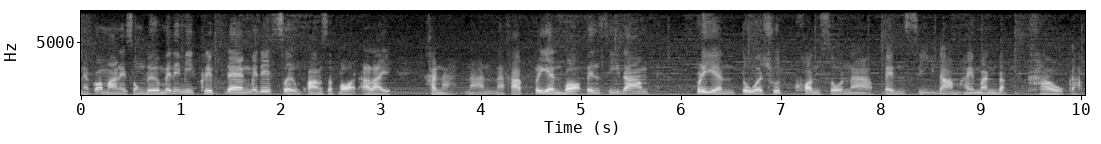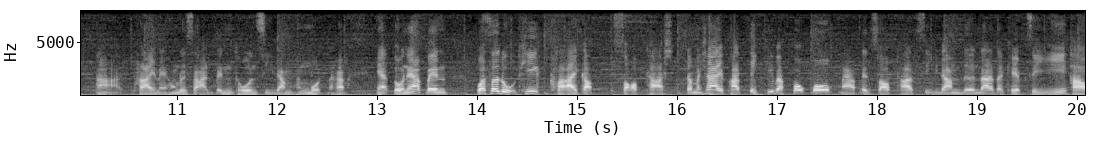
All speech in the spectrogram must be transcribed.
นะก็มาในทรงเดิมไม่ได้มีคลิปแดงไม่ได้เสริมความสปอร์ตอะไรขนาดนั้นนะครับเปลี่ยนเบาะเป็นสีดำเปลี่ยนตัวชุดคอนโซลหน้าเป็นสีดำให้มันแบบเข้ากับภายในห้องโดยสารเป็นโทนสีดำทั้งหมดนะครับเนี่ยตัวนี้เป็นวัสดุที่คล้ายกับซอฟทัชจะไม่ใช่พลาสติกที่แบบโป๊กๆนะเป็นซอฟทัชสีดำเดินได้ตะเข็บสีเทา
